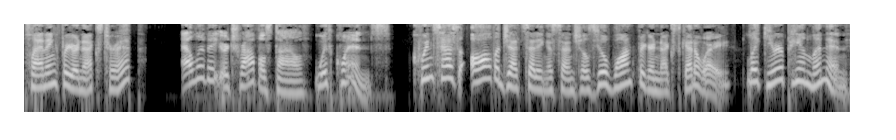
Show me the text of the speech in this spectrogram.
Planning for your next trip? Elevate your travel style with Quince. Quince has all the jet setting essentials you'll want for your next getaway, like European linen,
